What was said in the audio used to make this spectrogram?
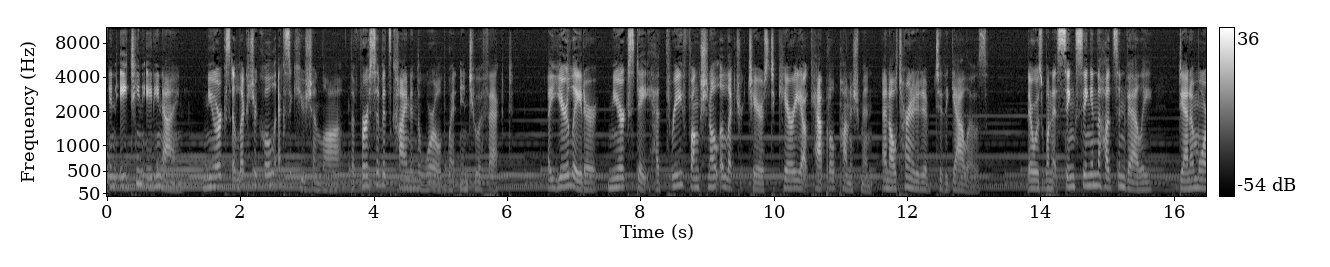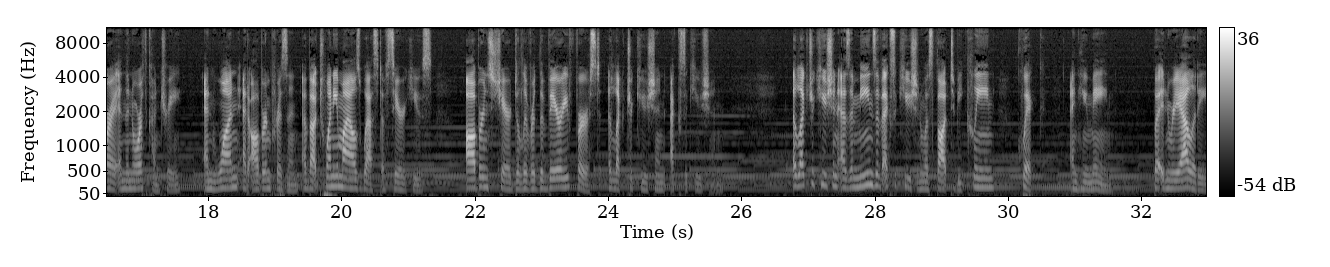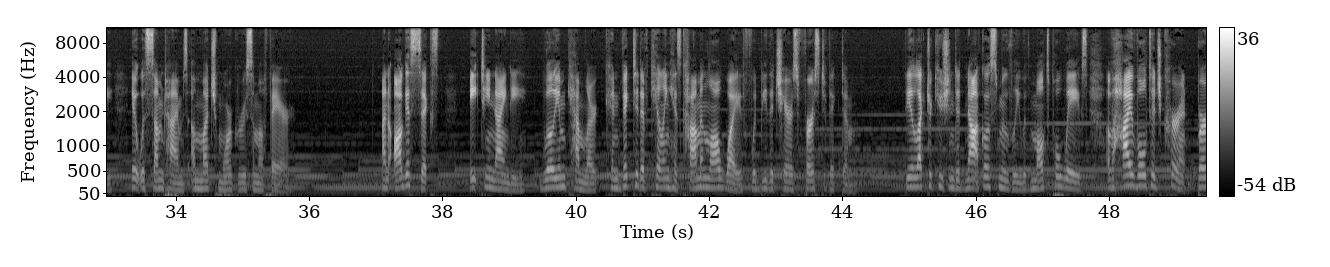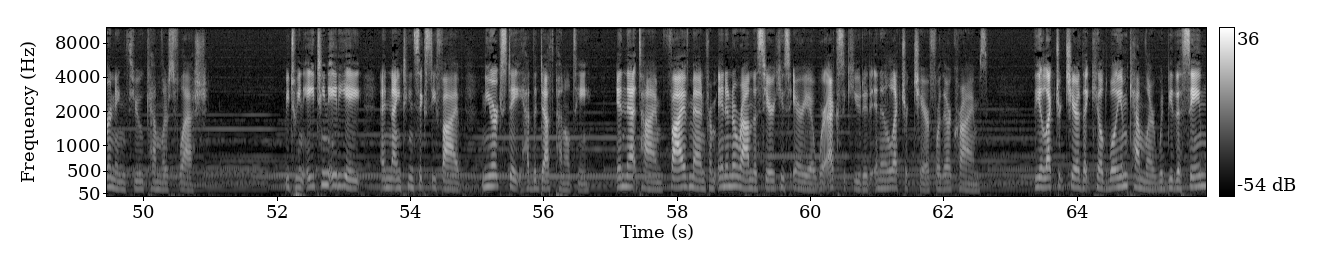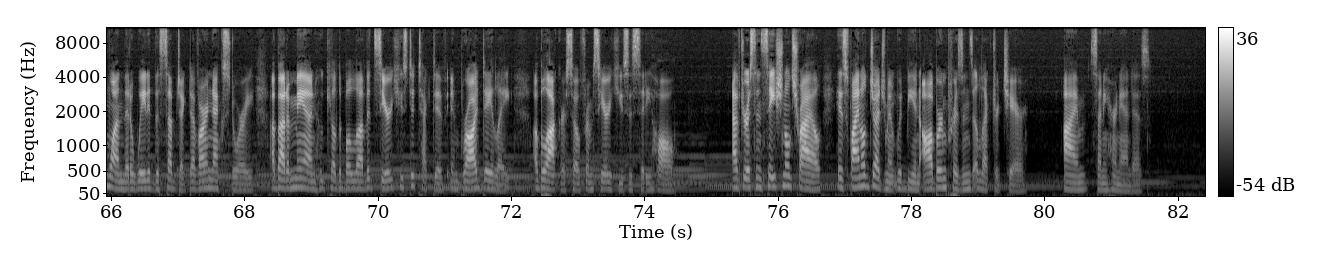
In 1889, New York's electrical execution law, the first of its kind in the world, went into effect. A year later, New York State had three functional electric chairs to carry out capital punishment, an alternative to the gallows. There was one at Sing Sing in the Hudson Valley, Dannemora in the North Country, and one at Auburn Prison, about 20 miles west of Syracuse. Auburn's chair delivered the very first electrocution execution. Electrocution as a means of execution was thought to be clean, quick, and humane, but in reality, it was sometimes a much more gruesome affair. On August 6, 1890, William Kemmler, convicted of killing his common law wife, would be the chair's first victim. The electrocution did not go smoothly, with multiple waves of high voltage current burning through Kemmler's flesh. Between 1888 and 1965, New York State had the death penalty. In that time, five men from in and around the Syracuse area were executed in an electric chair for their crimes. The electric chair that killed William Kemmler would be the same one that awaited the subject of our next story about a man who killed a beloved Syracuse detective in broad daylight, a block or so from Syracuse's City Hall. After a sensational trial, his final judgment would be in Auburn Prison's electric chair. I'm Sunny Hernandez.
